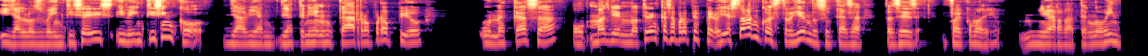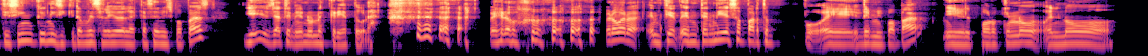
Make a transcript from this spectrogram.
Y ya a los 26 y 25 ya, habían, ya tenían carro propio, una casa, o más bien no tenían casa propia, pero ya estaban construyendo su casa. Entonces fue como de mierda, tengo 25 y ni siquiera me he salido de la casa de mis papás y ellos ya tenían una criatura. pero, pero bueno, entendí esa parte eh, de mi papá y el por qué no, él no,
